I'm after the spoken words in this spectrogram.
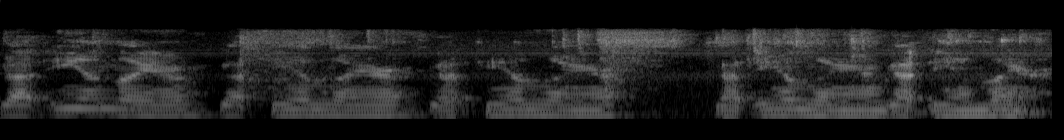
Got n there, got n there, got n there, got n there, and got n there.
